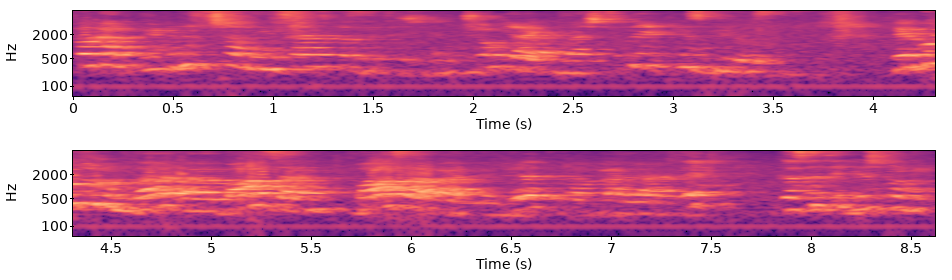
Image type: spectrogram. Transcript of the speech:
Fakat günümüz çağında internet gazeteciliğinin çok yaygınlaştığını hepiniz biliyorsunuz. Ve bu durumda e, bazen bazı haberleri, haberlerde gazete bir sonraki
